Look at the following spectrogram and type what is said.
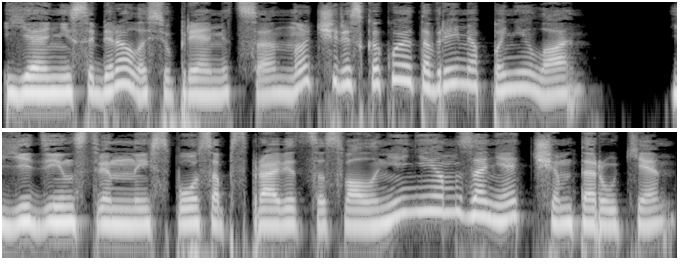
Я не собиралась упрямиться, но через какое-то время поняла. Единственный способ справиться с волнением — занять чем-то руки.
